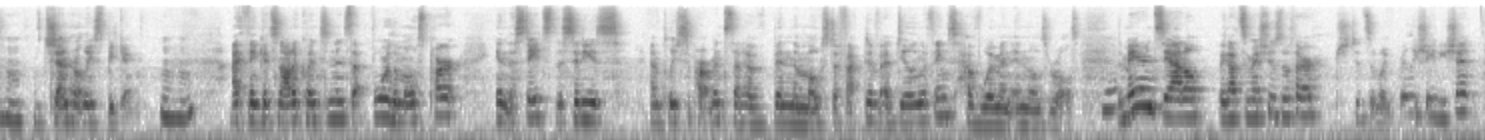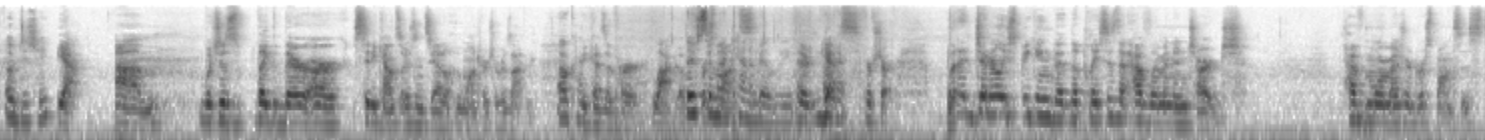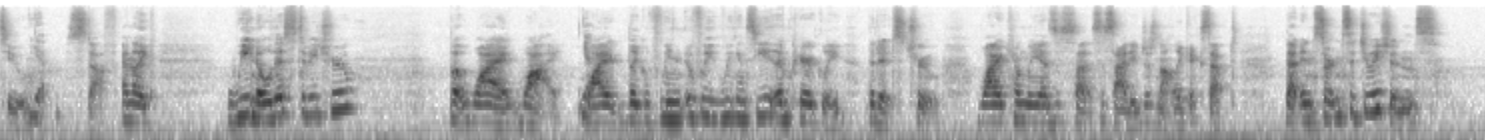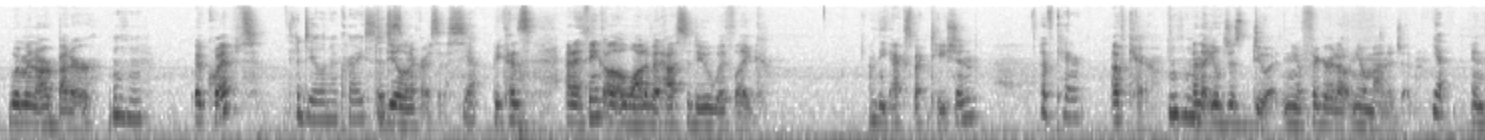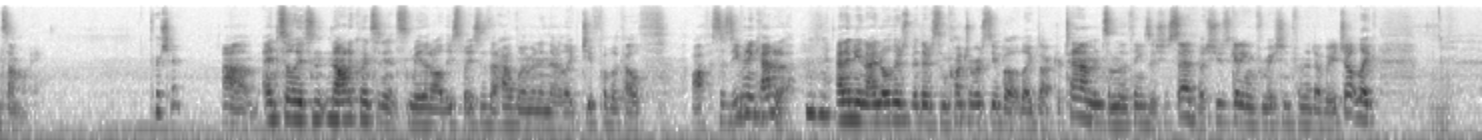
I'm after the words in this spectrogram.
generally speaking. Mm-hmm. I think it's not a coincidence that for the most part, in the states, the cities and police departments that have been the most effective at dealing with things have women in those roles. Yeah. The mayor in Seattle, they got some issues with her. She did some like really shady shit. Oh, did she? Yeah. Um, which is like there are city councilors in Seattle who want her to resign Okay. because of her lack of There's some accountability there. There, yes, for sure. But uh, generally speaking, the the places that have women in charge have more measured responses to Yeah. stuff, and like we know this to be true, but why? Why? Yeah. Why? Like if we if we we can see empirically that it's true, why can we as a society just not like accept that in certain situations, women are better Mm-hmm. equipped To deal in a crisis. to deal in a crisis. Yeah. Because, and I think a, a lot of it has to do with like the expectation of care. of care, Mm-hmm. and that you'll just do it and you'll figure it out and you'll manage it. Yeah. In some way. For sure. Um, and so it's not a coincidence to me that all these places that have women in their like chief public health offices, even in Canada. Mm-hmm. And I mean, I know there's been there's some controversy about like Dr. Tam and some of the things that she said, but she was getting information from the WHO. Like,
